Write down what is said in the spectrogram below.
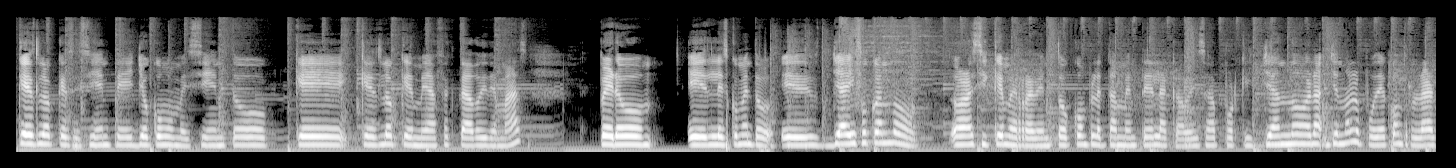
qué es lo que se siente, yo cómo me siento, qué, qué es lo que me ha afectado y demás. Pero eh, les comento, eh, ya ahí fue cuando ahora sí que me reventó completamente la cabeza porque ya no era, ya no lo podía controlar.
